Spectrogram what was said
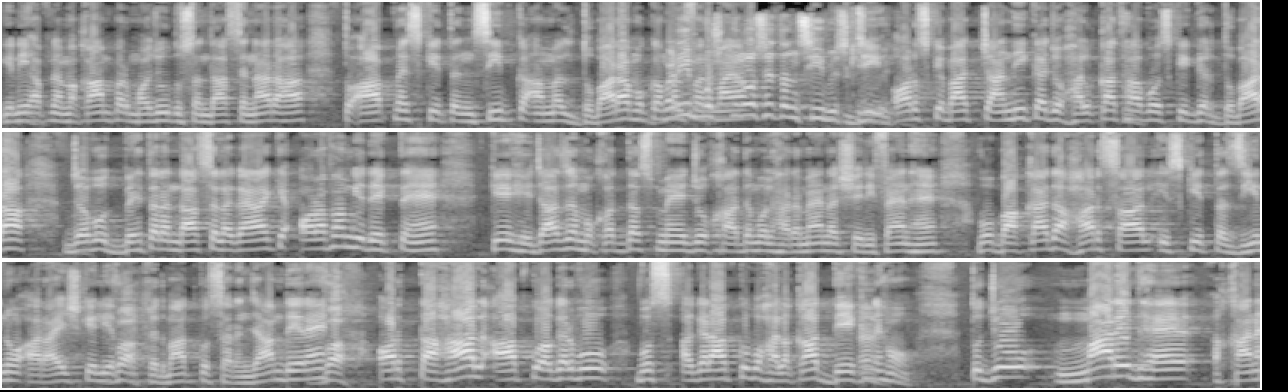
یعنی اپنے مقام پر موجود اس انداز سے نہ رہا تو آپ نے اس کی تنصیب کا عمل دوبارہ مکمل بڑی فرمایا مشکلوں سے تنصیب اس کی جی۔ اور اس کے بعد چاندی کا جو حلقہ تھا وہ اس کے گرد دوبارہ جب وہ بہتر انداز سے لگایا کہ اور اب ہم یہ دیکھتے ہیں کہ حجاز مقدس میں جو خادم الحرمین الشریفین ہیں وہ باقاعدہ ہر سال اس کی تزئین و آرائش کے لیے اپنی۔ خدمات کو سر انجام دے رہے ہیں۔ اور تاحال آپ کو اگر وہ وہ اگر آپ کو وہ حلقات دیکھنے ہوں تو جو مارد ہے خانہ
